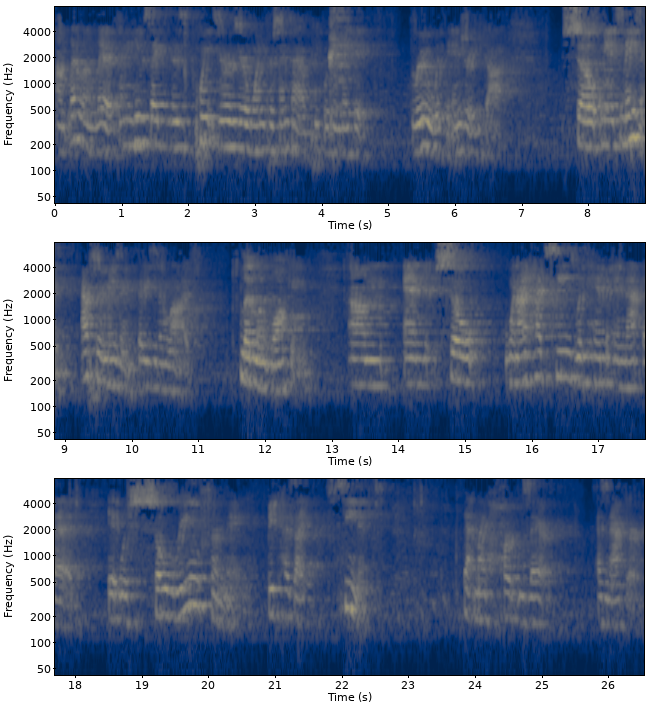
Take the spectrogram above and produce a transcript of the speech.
um, let alone live. I mean, he was like this 0.001 percentile of people who make it through with the injury he got. So, I mean, it's amazing, absolutely amazing that he's even alive, let alone walking. Um, and so, when I had scenes with him in that bed, it was so real for me because I'd seen it that my heart was there as an actor.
